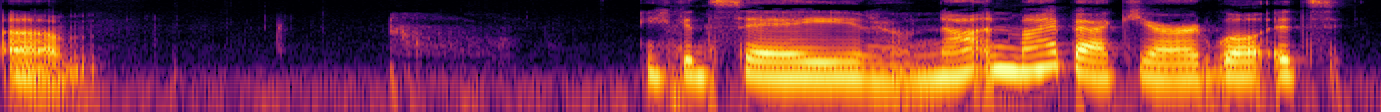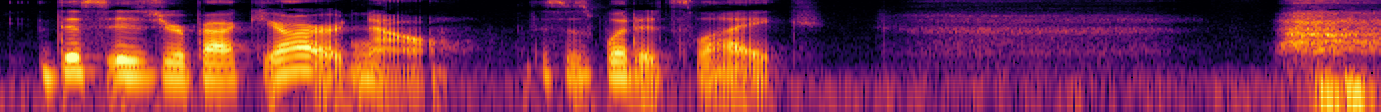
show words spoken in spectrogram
Um, you can say, you know, not in my backyard. Well, it's this is your backyard now. This is what it's like.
